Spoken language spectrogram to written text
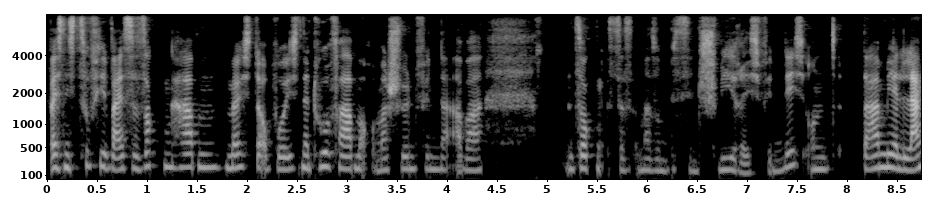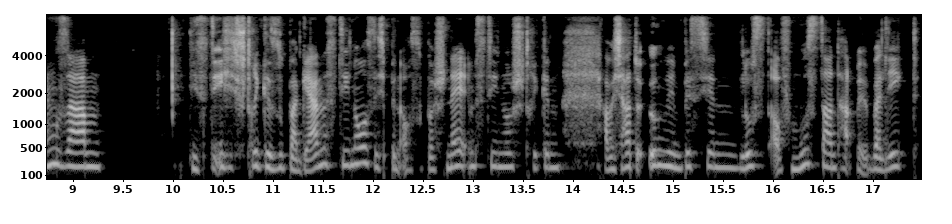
weil ich nicht zu viel weiße Socken haben möchte, obwohl ich Naturfarben auch immer schön finde. Aber in Socken ist das immer so ein bisschen schwierig, finde ich. Und da mir langsam die, ich stricke super gerne Stinos. Ich bin auch super schnell im Stino-Stricken. Aber ich hatte irgendwie ein bisschen Lust auf Muster und habe mir überlegt,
